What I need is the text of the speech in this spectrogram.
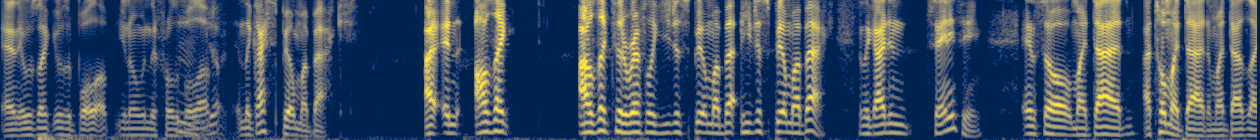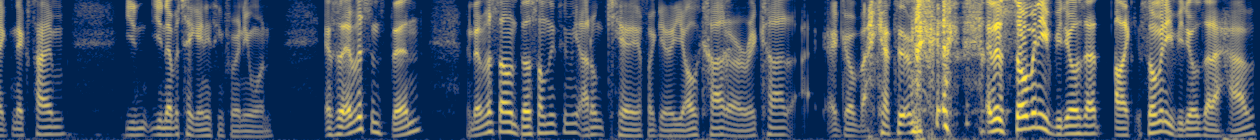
and it was like it was a ball up. You know when they throw the ball Mm, up, yep. and the guy spit on my back. I and I was like, I was like to the ref like, you just spit on my back. He just spit on my back, and the guy didn't say anything. And so my dad, I told my dad, and my dad's like, next time, you you never take anything from anyone. And so ever since then, whenever someone does something to me, I don't care if I get a yellow card or a red card. I, I go back at them. and there's so many videos that like so many videos that I have,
